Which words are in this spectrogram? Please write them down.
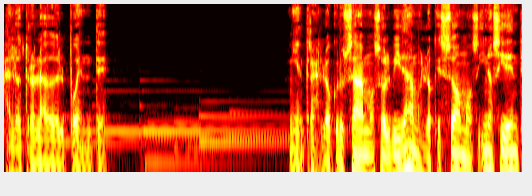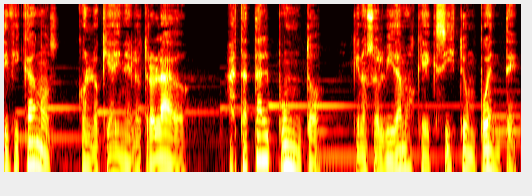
al otro lado del puente. Mientras lo cruzamos olvidamos lo que somos y nos identificamos con lo que hay en el otro lado, hasta tal punto que nos olvidamos que existe un puente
